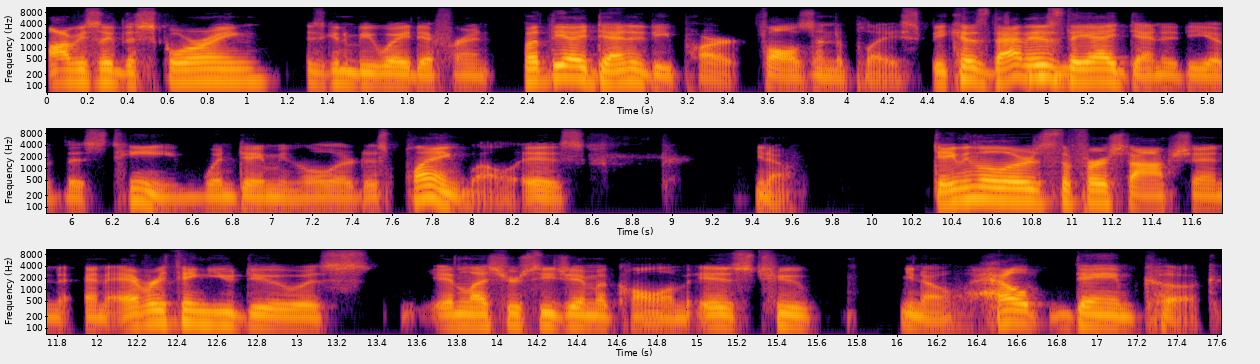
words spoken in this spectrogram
obviously the scoring is going to be way different. But the identity part falls into place because that is mm-hmm. the identity of this team when Damian Lillard is playing well. Is you know Damian Lillard is the first option, and everything you do is, unless you're CJ McCollum, is to, you know, help Dame cook,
